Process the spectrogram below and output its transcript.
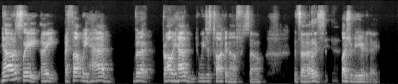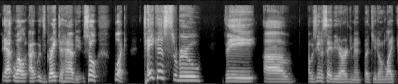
Yeah, honestly, I I thought we had, but I probably hadn't. We just talk enough, so it's a, it's a pleasure to be here today. Yeah, well, it was great to have you. So, look, take us through the. Uh, I was going to say the argument, but you don't like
